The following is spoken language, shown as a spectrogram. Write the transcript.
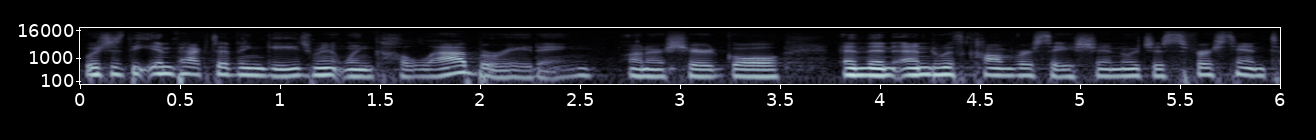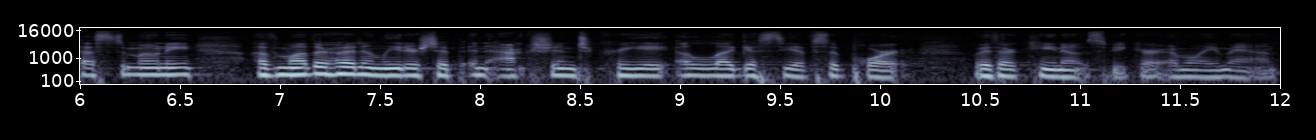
which is the impact of engagement when collaborating on our shared goal. And then end with conversation, which is firsthand testimony of motherhood and leadership in action to create a legacy of support with our keynote speaker, Emily Mann.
